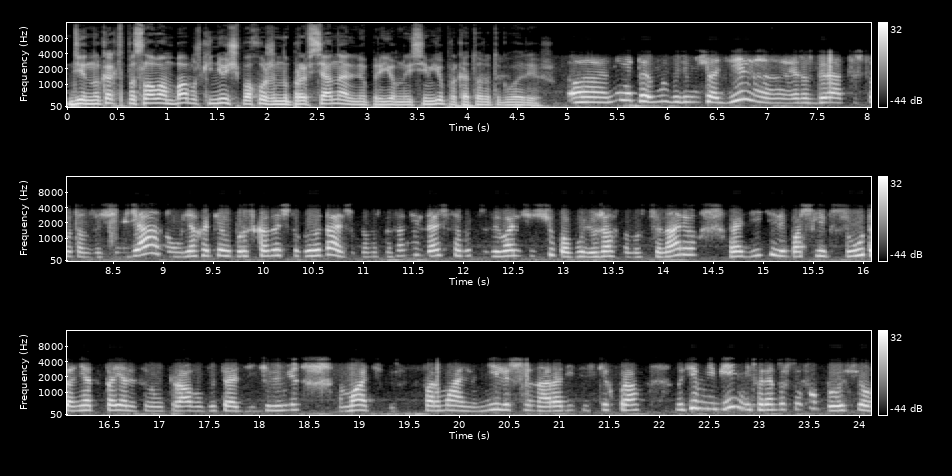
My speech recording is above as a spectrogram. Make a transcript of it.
Дин, ну как-то по словам бабушки не очень похоже на профессиональную приемную семью, про которую ты говоришь. А, ну, это мы будем еще отдельно разбираться, что там за семья. Но я хотела бы рассказать, что было дальше, потому что, на самом деле, дальше события развивались еще по более ужасному сценарию. Родители пошли в суд, они отстояли своего права быть родителями. Мать формально не лишена родительских прав. Но тем не менее, несмотря на то, что суд был еще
